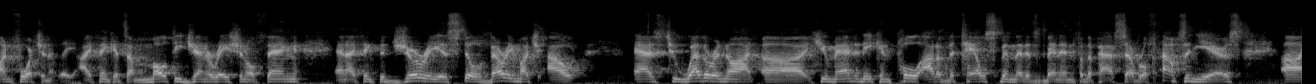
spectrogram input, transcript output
Unfortunately, I think it's a multi generational thing, and I think the jury is still very much out as to whether or not uh, humanity can pull out of the tailspin that it's been in for the past several thousand years uh,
